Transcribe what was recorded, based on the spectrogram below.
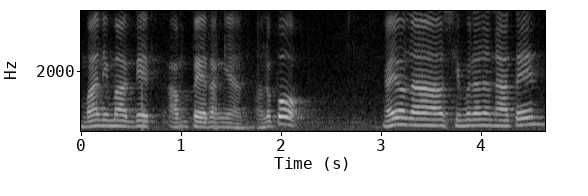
money magnet ang perang yan. Ano po? Ngayon, na simulan na natin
